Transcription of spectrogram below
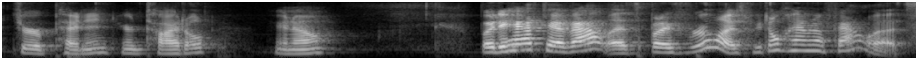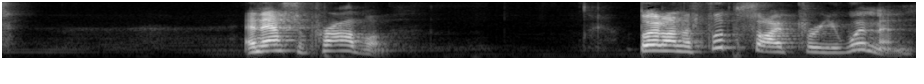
It's your opinion. You're entitled, you know. But you have to have outlets. But I've realized we don't have enough outlets. And that's the problem. But on the flip side for you women,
